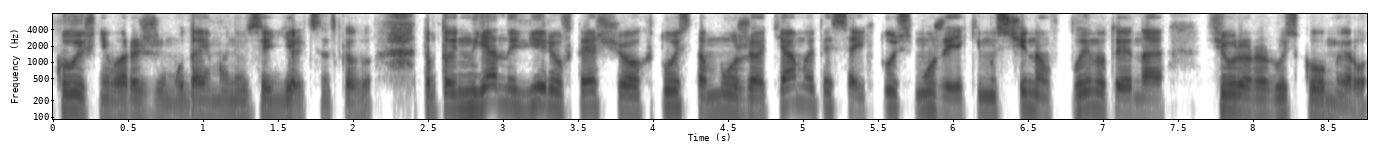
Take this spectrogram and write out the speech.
Колишнього режиму, да, йому Єльцинського. Тобто я не вірю в те, що хтось там може отямитися і хтось може якимось чином вплинути на фюрера руського миру.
